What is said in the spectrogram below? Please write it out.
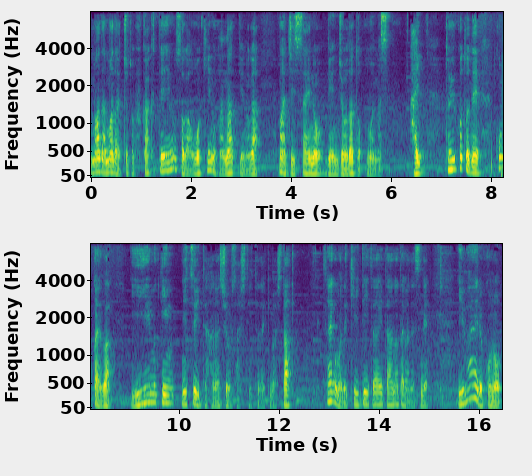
まだまだちょっと不確定要素が大きいのかなっていうのがまあ実際の現状だと思います。はい。ということで今回は EM 菌について話をさせていただきました。最後まで聞いていただいたあなたがですねいわゆるこの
